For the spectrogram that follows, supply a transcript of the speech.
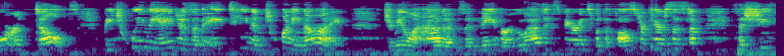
were adults between the ages of 18 and 29. Jamila Adams, a neighbor who has experience with the foster care system, says she's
